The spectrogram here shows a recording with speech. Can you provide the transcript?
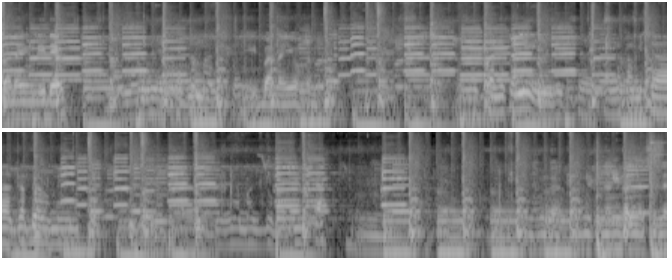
Iba na yung leader. Iba na yung ano. Kami, nagpano kami sa government. Hindi nga magdubita. Mm. Tinanggal, na sila,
